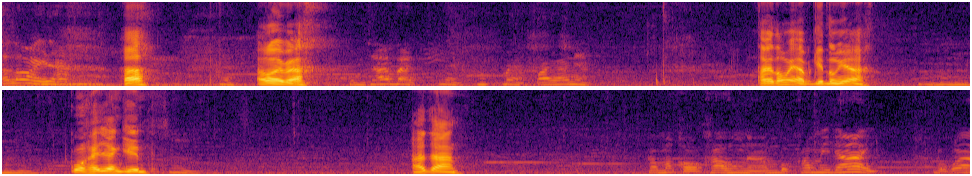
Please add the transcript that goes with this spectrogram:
อร่อยนะ ฮะ อร่อยไหมผมช้าแบบเนี่ยแม่ไปแล้วเนี่ย ทำไมต้องแอบกินตรงนี้อะกลัวใครแย่งกิน อืม อาจารย์เขามาขอเข้าห้องน้ำบอกเข้าไม่ได้ บอกว่า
